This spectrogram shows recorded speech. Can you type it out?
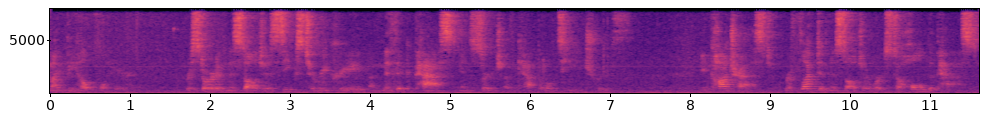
might be helpful here. Restorative nostalgia seeks to recreate a mythic past in search of capital T truth. In contrast, reflective nostalgia works to hold the past,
